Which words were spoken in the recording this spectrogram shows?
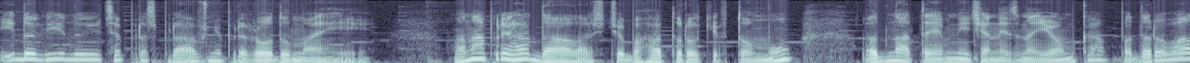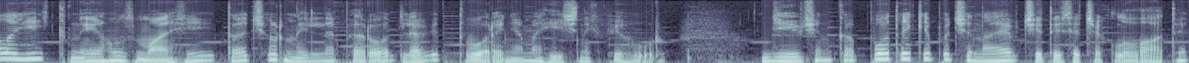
і довідується про справжню природу магії. Вона пригадала, що багато років тому одна таємнича незнайомка подарувала їй книгу з магії та чорнильне перо для відтворення магічних фігур. Дівчинка потайки починає вчитися чаклувати,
